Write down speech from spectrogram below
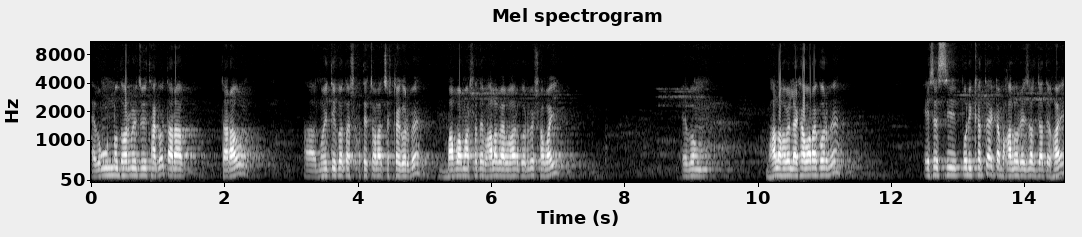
এবং অন্য ধর্মের যদি থাকো, তারা, তারাও নৈতিকতার সাথে চলার চেষ্টা করবে। বাবা মার সাথে ভালো ব্যবহার করবে সবাই। এবং ভালোভাবে লেখাপড়া করবে। এসএসসি পরীক্ষাতে একটা ভালো রেজাল্ট যাতে হয়,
